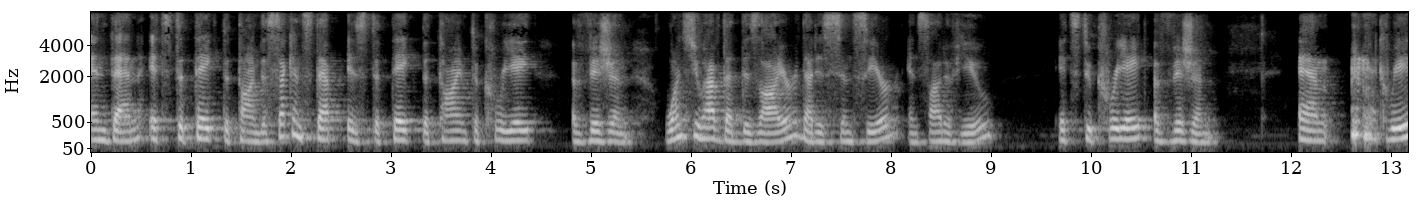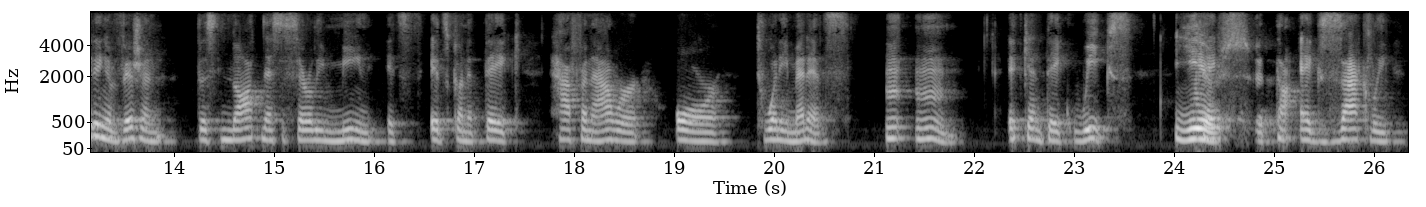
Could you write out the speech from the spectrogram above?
And then it's to take the time. The second step is to take the time to create a vision. Once you have that desire that is sincere inside of you, it's to create a vision. And creating a vision does not necessarily mean it's it's going to take half an hour or 20 minutes. Mm-mm. It can take weeks, years. exactly.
